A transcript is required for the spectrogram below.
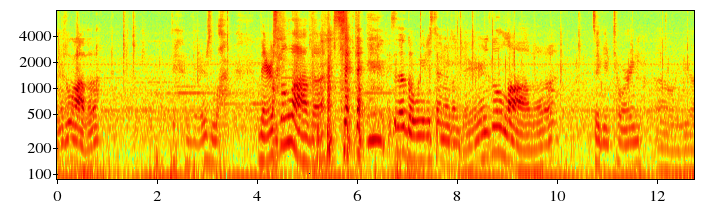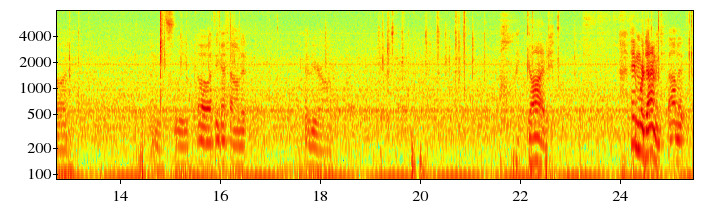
There's lava. There's lava. There's the lava. I said that. I said that with the weirdest tone. I was like, "There's the lava." It's like you're touring. Oh my god. I need sleep. Oh, I think I found it. Could be wrong. Oh my god. Hey, more diamond. Found it.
